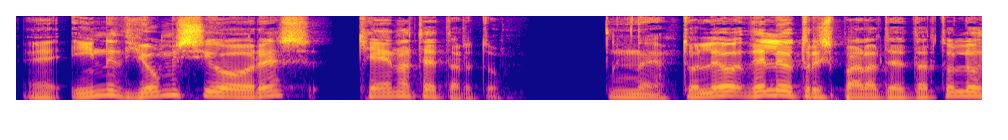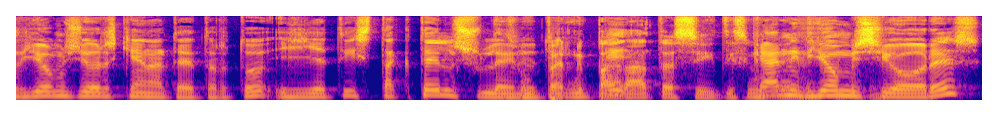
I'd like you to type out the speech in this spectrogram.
ε, είναι 2,5 ώρες και ένα τέταρτο. Ναι. Το λέω, δεν λέω 3 παρά τέταρτο, λέω 2,5 ώρες και ένα τέταρτο γιατί στα ΚΤΕΛ σου λένε Μου ότι παίρνει ε, παράταση. Τι κάνει συμβαίνει. 2,5 ώρες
